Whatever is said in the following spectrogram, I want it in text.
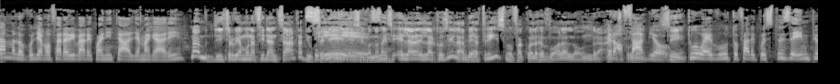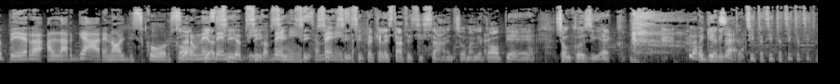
Adam lo vogliamo fare arrivare qua in Italia, magari? Ma ritroviamo una fidanzata più Sì, fedele, secondo me. sì. sì. E la- la- così la Beatrice può fare quello che vuole a Londra. eh, Però scusa. Fabio, Sì. tu hai voluto fare questo esempio per allargare no, il discorso, era un Coppia, esempio sì, piccolo, sì, benissimo, sì, sì, benissimo. Sì, sì, perché l'estate si sa, insomma, le coppie sono così, ecco. Guarda Oddio, è arrivata. Zitta, zitta, zitta, zitta.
